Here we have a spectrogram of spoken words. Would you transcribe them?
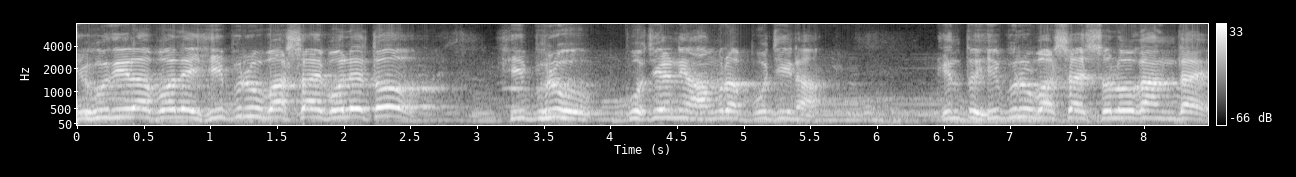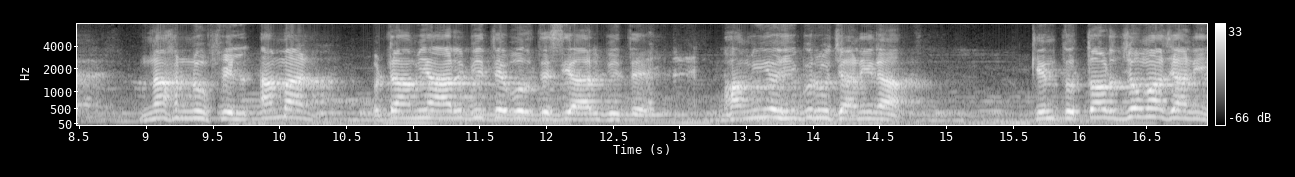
ইহুদিরা বলে, হিব্রু ভাষায় বলে তো, হিব্রু বোঝেনি আমরা বুঝি না। কিন্তু হিব্রু ভাষায় স্লোগান দেয়, নাহনু ফিল আমান। ওটা আমি আরবিতে বলতেছি, আরবিতে। আমিও হিব্রু জানি না। কিন্তু তর্জমা জানি,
